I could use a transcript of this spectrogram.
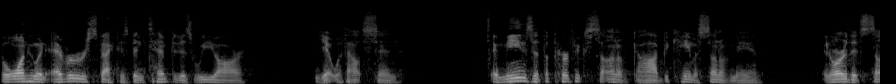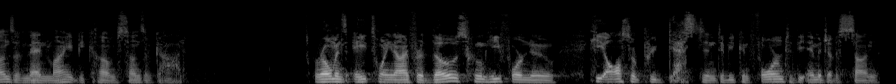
but one who in every respect has been tempted as we are, yet without sin. It means that the perfect son of God became a son of man in order that sons of men might become sons of God. Romans 8:29 for those whom he foreknew he also predestined to be conformed to the image of his son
